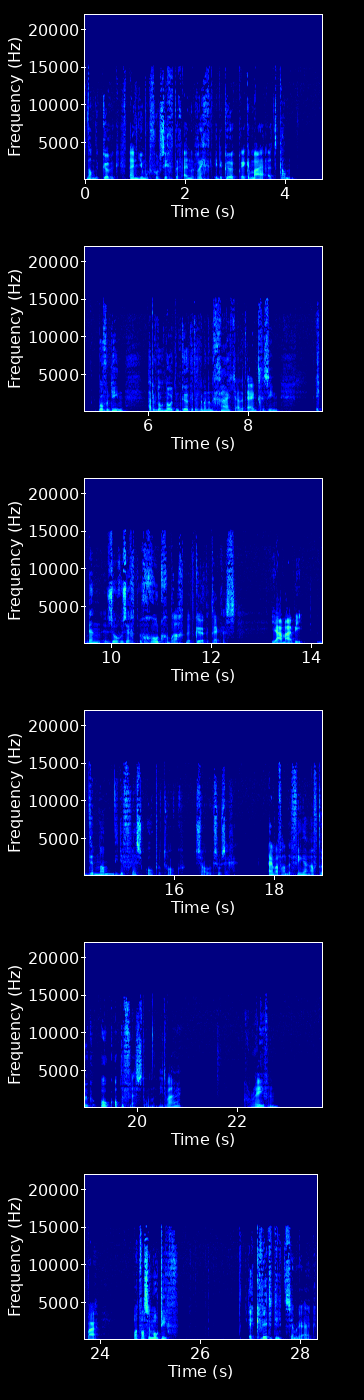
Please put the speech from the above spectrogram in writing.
dan de kurk. En je moet voorzichtig en recht in de kurk prikken, maar het kan. Bovendien heb ik nog nooit een kurkentrekker met een gaatje aan het eind gezien. Ik ben zogezegd grootgebracht met kurkentrekkers. Ja, maar wie... De man die de fles opentrok, zou ik zo zeggen. En waarvan de vingerafdrukken ook op de fles stonden, nietwaar? Craven? Maar wat was zijn motief? Ik weet het niet, zei meneer Eck,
